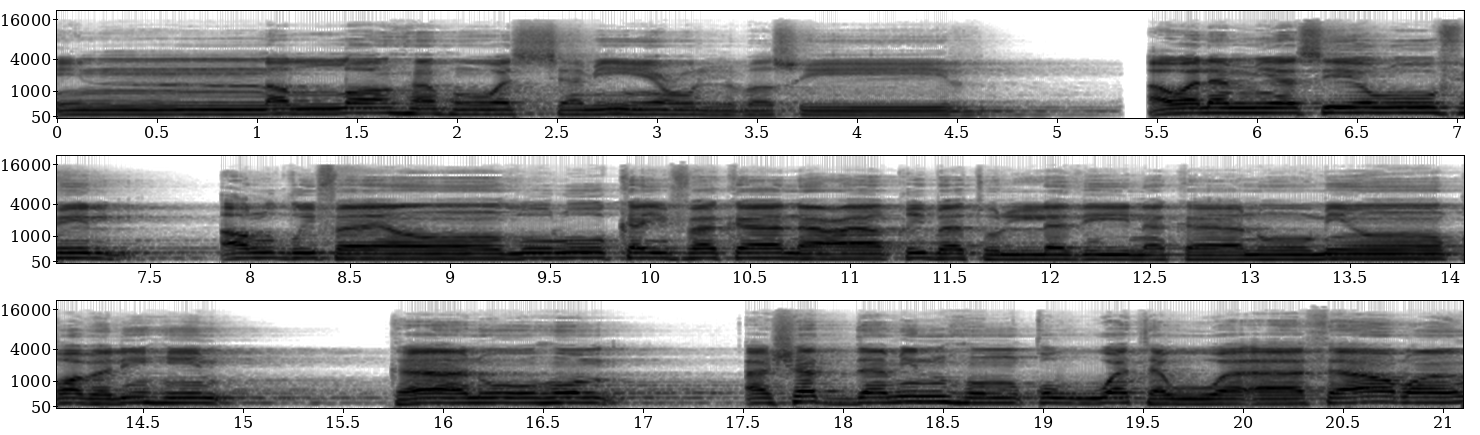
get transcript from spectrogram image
إن الله هو السميع البصير أولم يسيروا في الأرض فينظروا كيف كان عاقبة الذين كانوا من قبلهم كانوا هم أشد منهم قوة وآثارا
